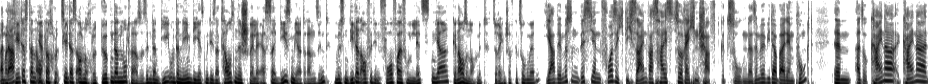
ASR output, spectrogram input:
Man aber darf, zählt das dann auch ja. noch, zählt das auch noch rückwirkend dann, Lothar? Also sind dann die Unternehmen, die jetzt mit dieser Tausende-Schwelle erst seit diesem Jahr dran sind, müssen die dann auch für den Vorfall vom letzten Jahr genauso noch mit zur Rechenschaft gezogen werden? Ja, wir müssen ein bisschen vorsichtig sein. Was heißt zur Rechenschaft gezogen? Da sind wir wieder bei dem Punkt. Ähm, also keiner, keiner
